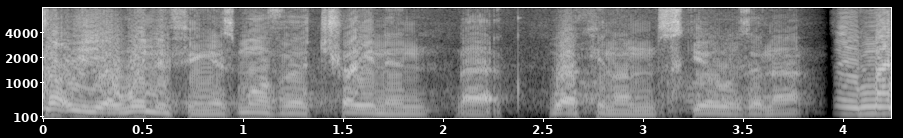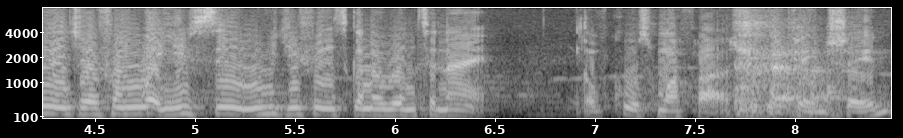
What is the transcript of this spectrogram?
It's it's not really a winning thing. It's more of a training, like working on skills and that. So manager, from what you've seen, who do you think is going to win tonight? Of course, my fighter should be playing Shane.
